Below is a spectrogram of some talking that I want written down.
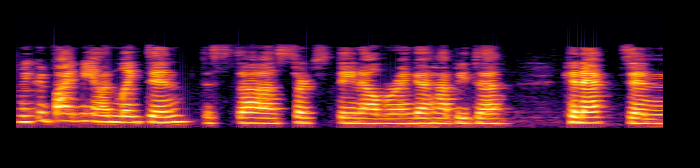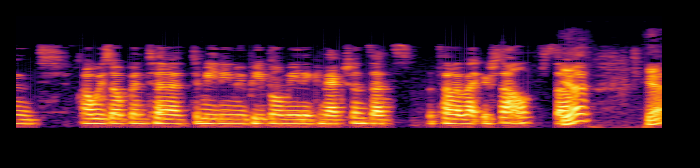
You can find me on LinkedIn. Just uh, search Dana Alvarenga. Happy to connect and always open to, to meeting new people, meeting connections. That's that's how I met yourself. So yeah, yeah,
